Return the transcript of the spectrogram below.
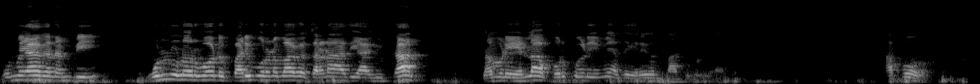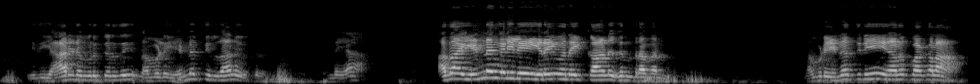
உண்மையாக நம்பி உள்ளுணர்வோடு பரிபூரணமாக சரணாதி ஆகிவிட்டால் நம்முடைய எல்லா பொறுப்புகளையுமே அந்த இறைவன் பார்த்துக் கொள்கிறார் அப்போ இது யாரிடம் இருக்கிறது? நம்முடைய எண்ணத்தில் தான் இருக்கிறது. இல்லையா? அதான் எண்ணங்களிலே இறைவனை காணுகின்றவன். நம்முடைய இனத்தினையும் யாரை பார்க்கலாம்?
